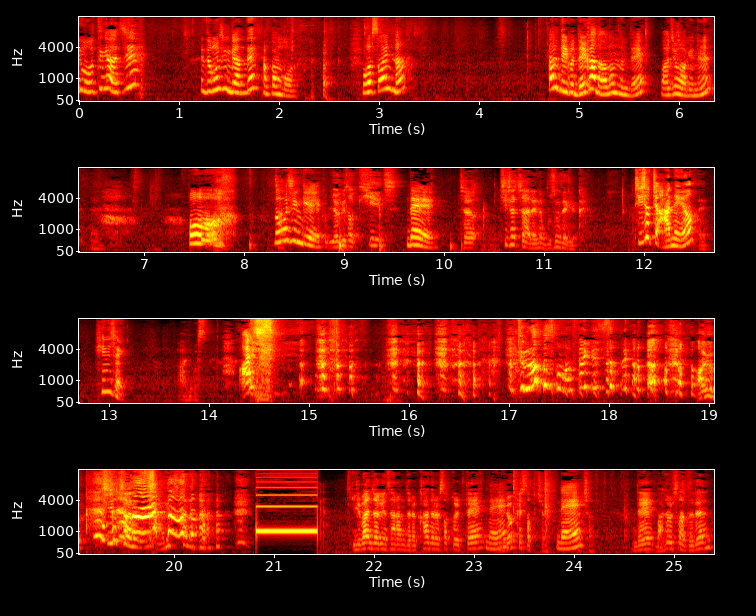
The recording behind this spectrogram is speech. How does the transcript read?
이거 어떻게 알지? 너무 신기한데? 잠깐만. 뭐가 써있나? 아 근데 이거 내가 나눴는데 마지막에는? 네. 어 너무 신기해. 그럼 여기서 퀴즈. 네. 저 티셔츠 안에는 무슨 색일까요? 티셔츠 안에요? 네. 흰색. 안 입었습니다. 아이씨. 들어서 못하겠어요. 아유, 티셔츠 안에 안 입잖아. 일반적인 사람들은 카드를 섞을 때 네. 이렇게 섞죠. 네. 그렇죠. 근데 마술사들은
